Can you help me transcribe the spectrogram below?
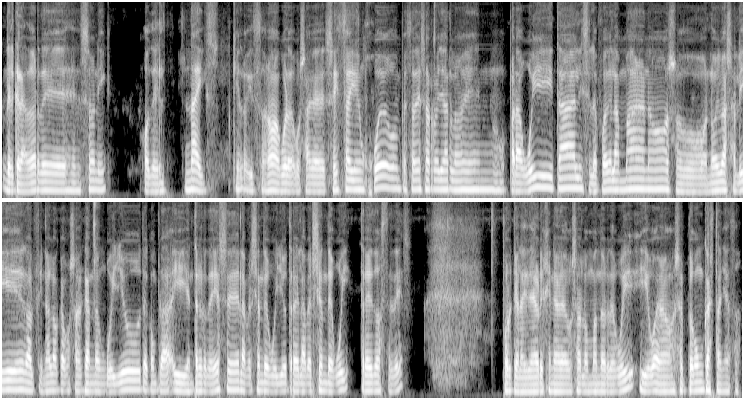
Del creador de Sonic o del Nice, ¿Quién lo hizo? No me acuerdo. Pues se hizo ahí un juego, empezó a desarrollarlo en para Wii y tal, y se le fue de las manos, o no iba a salir, al final lo acabó sacando en Wii U, te compra y en 3DS, la versión de Wii U trae la versión de Wii, trae dos CDs. Porque la idea original era usar los mandos de Wii y bueno, se pegó un castañazo.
